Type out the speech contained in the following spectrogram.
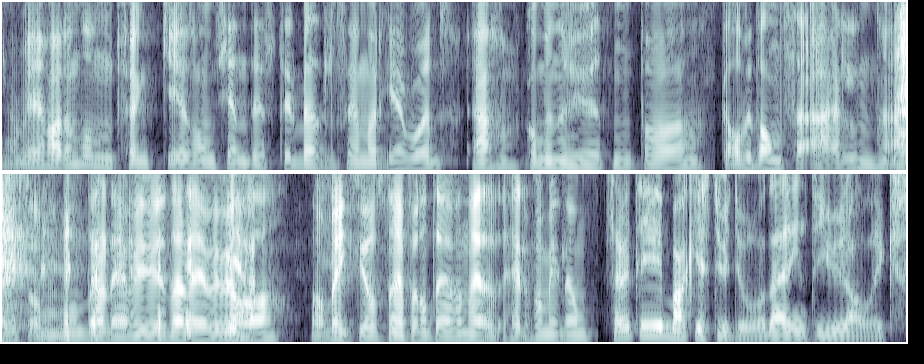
Ja, vi har en sånn funky sånn kjendistilbedelse i Norge hvor ja, kom under huden på Skal vi danse Erlend? Er liksom, det, er det, vi, det er det vi vil Ja. Da benker vi oss ned foran TV-en, hele, familien. Så er vi tilbake i studio, og der intervjuer Alex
